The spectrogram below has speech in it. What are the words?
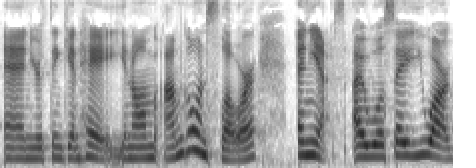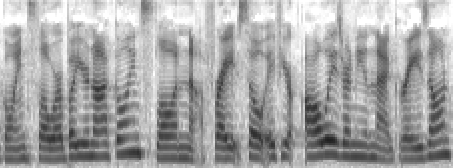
And you're thinking, hey, you know, I'm, I'm going slower. And yes, I will say you are going slower, but you're not going slow enough, right? So if you're always running in that gray zone,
